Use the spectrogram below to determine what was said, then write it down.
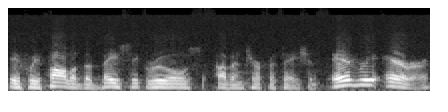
if we followed the basic rules of interpretation. Every error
